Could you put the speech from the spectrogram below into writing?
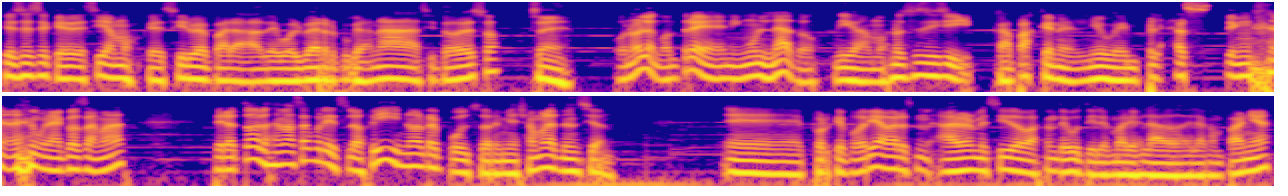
que es ese que decíamos que sirve para devolver granadas y todo eso. Sí. O no lo encontré en ningún lado, digamos. No sé si, si capaz que en el New Game Plus tenga alguna cosa más. Pero todos los demás upgrades los vi y no el repulsor. Y me llamó la atención. Eh, porque podría haber, haberme sido bastante útil en varios lados de la campaña.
